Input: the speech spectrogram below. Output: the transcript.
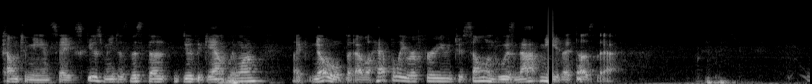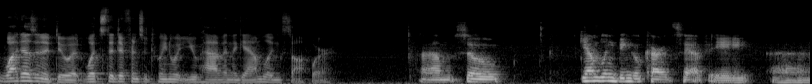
come to me and say, "Excuse me, does this do, do the gambling one?" Like, no, but I will happily refer you to someone who is not me that does that. Why doesn't it do it? What's the difference between what you have and the gambling software? Um, so, gambling bingo cards have a uh,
